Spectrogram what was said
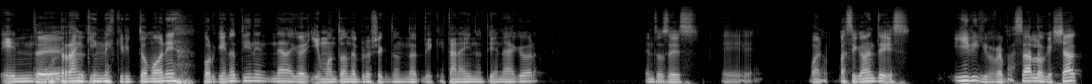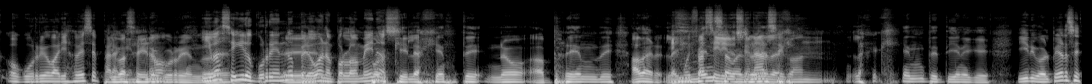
en Sí, un sí, ranking sí. de criptomonedas, porque no tiene nada que ver, y un montón de proyectos no- de que están ahí no tienen nada que ver. Entonces, eh, bueno, básicamente es ir y repasar lo que ya ocurrió varias veces para Y va a que seguir no- ocurriendo, Y va a eh. seguir ocurriendo, Eh, pero bueno, por lo menos Porque la gente no aprende. A ver, la es muy fácil la ilusionarse con... La gente tiene que ir y golpearse.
